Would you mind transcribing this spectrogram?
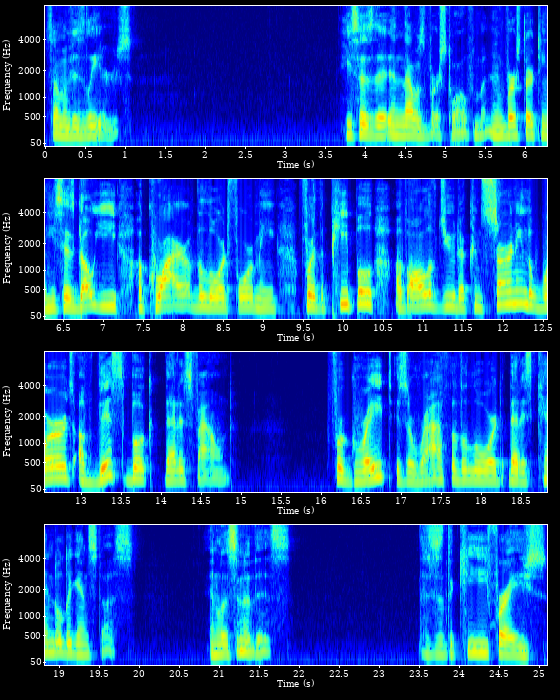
some of his leaders he says that, and that was verse 12. But in verse 13, he says, Go ye, acquire of the Lord for me, for the people of all of Judah, concerning the words of this book that is found. For great is the wrath of the Lord that is kindled against us. And listen to this. This is the key phrase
